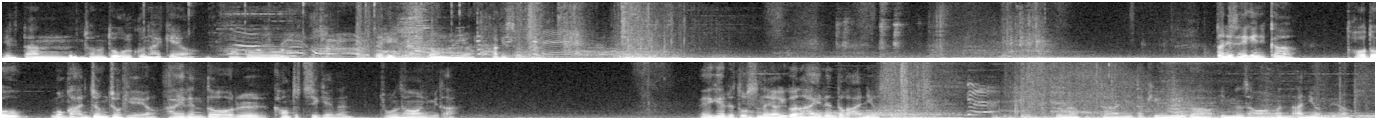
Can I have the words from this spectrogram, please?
일단 저는 도굴꾼 할게요. 하고 때리고 영웅이요 하겠습니다. 폭탄이 3개니까 더더욱 뭔가 안정적이에요. 하이랜더를 카운터 치기에는 좋은 상황입니다. 3개를 또 쓰네요. 이건 하이랜더가 아니었어요. 그러면 폭탄이 딱히 의미가 있는 상황은 아니었네요.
